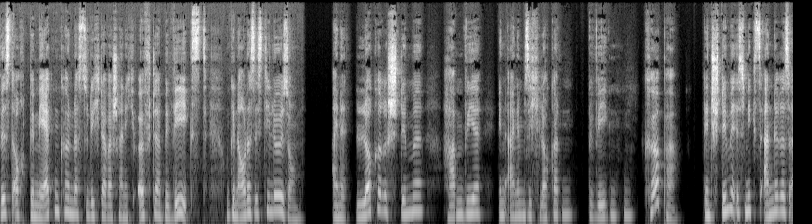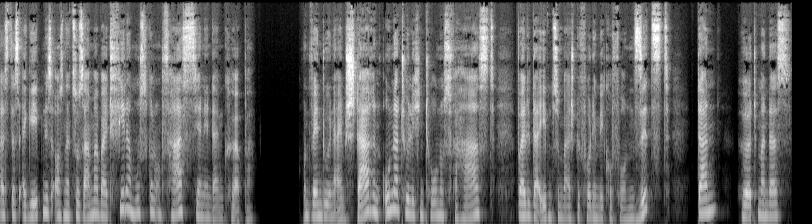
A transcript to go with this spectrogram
wirst auch bemerken können, dass du dich da wahrscheinlich öfter bewegst. Und genau das ist die Lösung. Eine lockere Stimme haben wir in einem sich lockernden, bewegenden Körper. Denn Stimme ist nichts anderes als das Ergebnis aus einer Zusammenarbeit vieler Muskeln und Faszien in deinem Körper. Und wenn du in einem starren, unnatürlichen Tonus verharrst, weil du da eben zum Beispiel vor dem Mikrofon sitzt, dann hört man das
